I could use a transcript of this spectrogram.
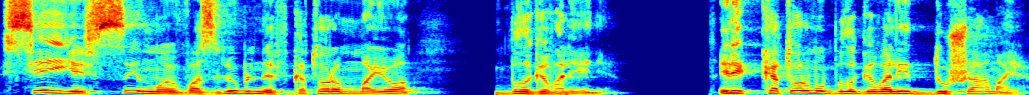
«Сей есть Сын мой возлюбленный, в котором мое благоволение» или к которому благоволит душа моя.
